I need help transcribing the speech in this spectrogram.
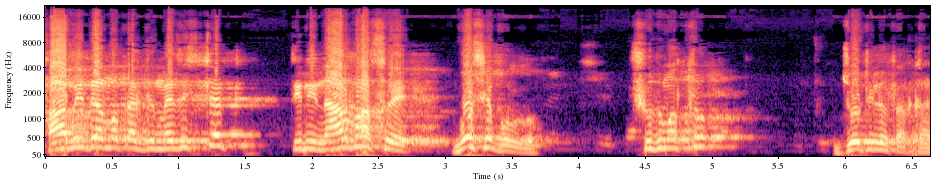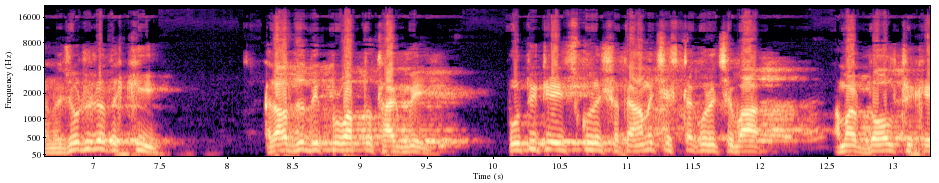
ফাহমিদের মতো একজন ম্যাজিস্ট্রেট তিনি নার্ভাস হয়ে বসে পড়ল শুধুমাত্র জটিলতার কারণে, জটিলতা কি? রাজনৈতিক প্রভাব তো থাকবেই, প্রতিটি স্কুলের সাথে আমি চেষ্টা করেছি বা আমার দল থেকে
